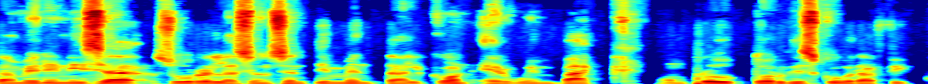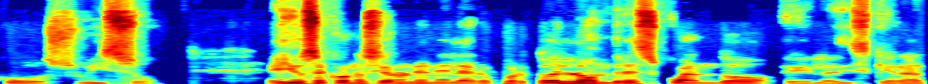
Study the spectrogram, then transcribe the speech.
también inicia su relación sentimental con Erwin Bach, un productor discográfico suizo. Ellos se conocieron en el aeropuerto de Londres cuando eh, la disquera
